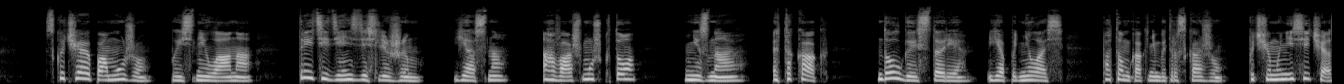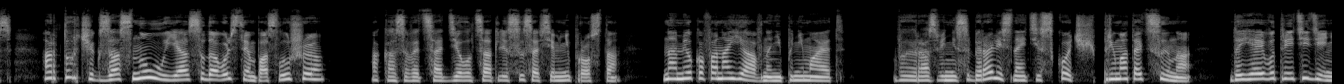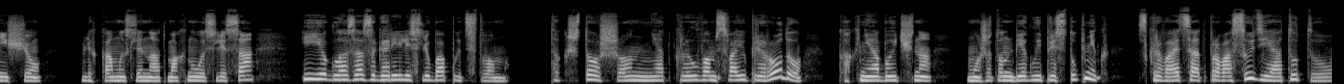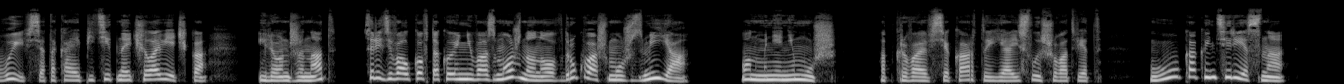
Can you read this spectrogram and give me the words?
Скучаю по мужу, пояснила она. Третий день здесь лежим. Ясно. А ваш муж кто? Не знаю. Это как? Долгая история. Я поднялась. Потом как-нибудь расскажу. Почему не сейчас? Артурчик заснул, я с удовольствием послушаю. Оказывается, отделаться от лисы совсем непросто. Намеков она явно не понимает. «Вы разве не собирались найти скотч, примотать сына?» Да я его третий день ищу», — легкомысленно отмахнулась лиса, и ее глаза загорелись любопытством. «Так что ж, он не открыл вам свою природу? Как необычно. Может, он беглый преступник? Скрывается от правосудия, а тут вы, вся такая аппетитная человечка. Или он женат? Среди волков такое невозможно, но вдруг ваш муж — змея? Он мне не муж». Открывая все карты, я и слышу в ответ. «У, как интересно!»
